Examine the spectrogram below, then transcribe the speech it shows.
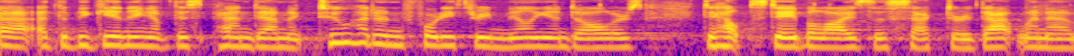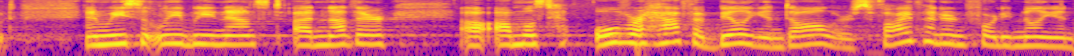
uh, at the beginning of this pandemic, $243 million to help stabilize the sector. That went out. And recently we announced another uh, almost over half a billion dollars, $540 million,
